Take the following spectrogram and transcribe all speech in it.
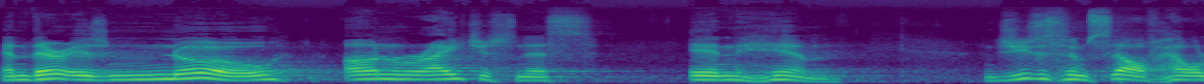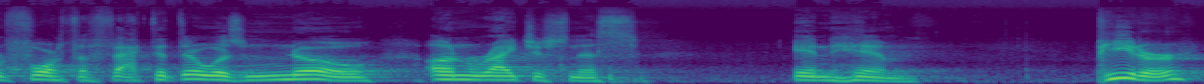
and there is no unrighteousness in him. Jesus himself held forth the fact that there was no unrighteousness in him. Peter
